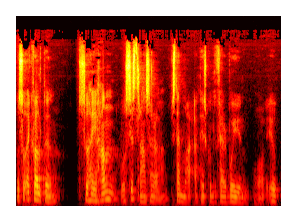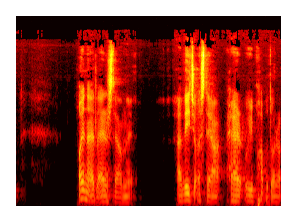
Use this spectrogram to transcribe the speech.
og så er kvelden så hei han og systra hans her bestemma at de skulle fære bojen og ut øyne eller ære stedene, jeg vet jo at her og i pappadåra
